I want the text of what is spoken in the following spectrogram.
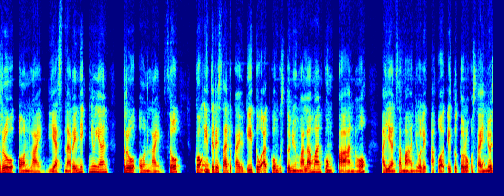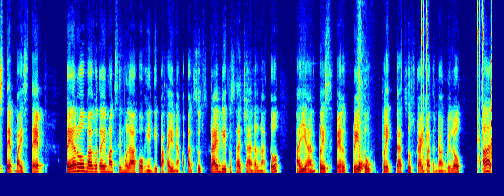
through online. Yes, narinig nyo yan through online. So, kung interesado kayo dito at kung gusto niyo malaman kung paano, ayan, samahan niyo ulit ako at ituturo ko sa inyo step by step. Pero bago tayo magsimula, kung hindi pa kayo nakapag-subscribe dito sa channel na to, ayan, please feel free to click that subscribe button down below. At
